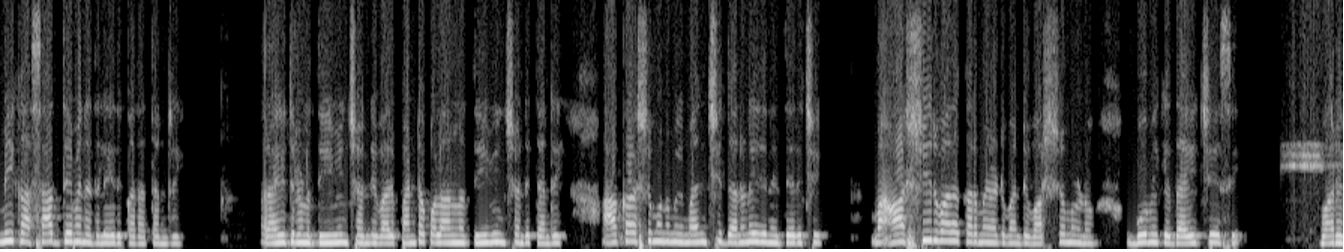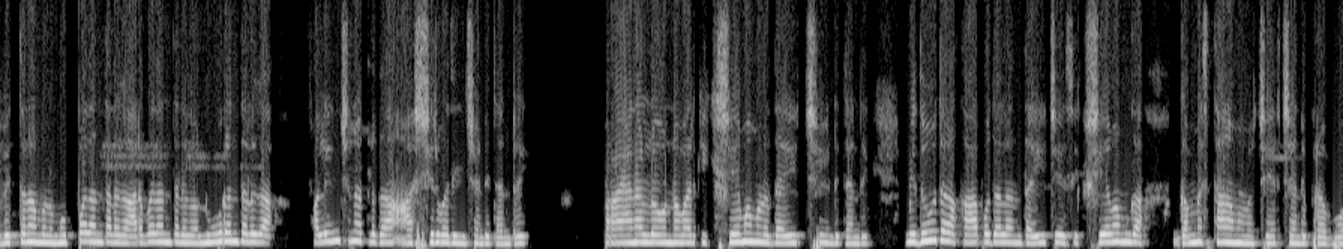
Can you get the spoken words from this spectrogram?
మీకు అసాధ్యమైనది లేదు కదా తండ్రి. రైతులను దీవించండి. వారి పంట పొలాలను దీవించండి తండ్రి. ఆకాశమును మీ మంచి ధననిధిని తెరిచి మా ఆశీర్వాదకరమైనటువంటి వర్షములను భూమికి దయచేసి వారి విత్తనములు ముప్పదంతలుగా అరవదంతలుగా నూరంతలుగా ఫలించినట్లుగా ఆశీర్వదించండి తండ్రి. ప్రయాణంలో ఉన్న వారికి క్షేమమును దయచేయండి తండ్రి. మీ దూతల కాపుదలను దయచేసి క్షేమంగా గమ్యస్థానమును చేర్చండి ప్రభువ.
